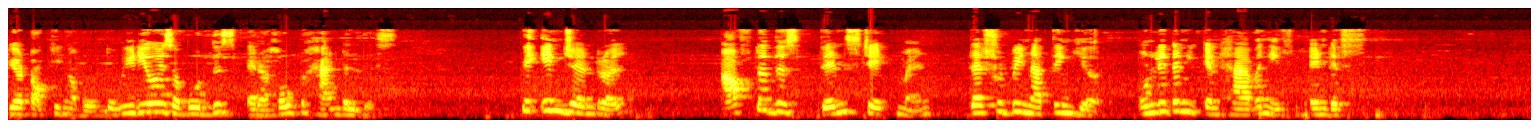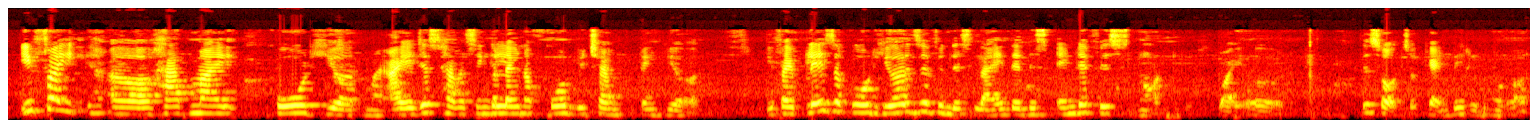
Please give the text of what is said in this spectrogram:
we are talking about. The video is about this error how to handle this. In general after this then statement there should be nothing here. Only then you can have an if and if. If I uh, have my code here. My, I just have a single line of code which I'm putting here. If I place the code here as if in this line, then this endif is not required. This also can be removed or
